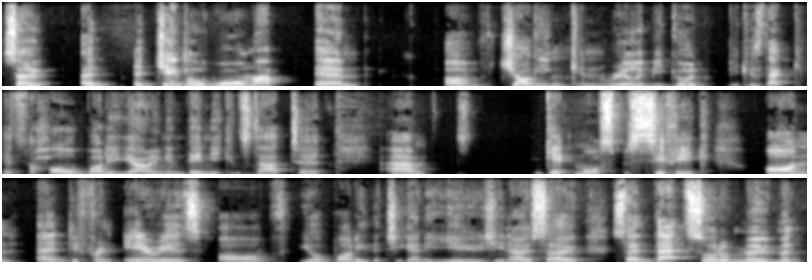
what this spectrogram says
So a, a gentle warm up um, of jogging can really be good because that gets the whole body going, and then you can start to um, get more specific on uh, different areas of your body that you're going to use. You know, so so that sort of movement.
